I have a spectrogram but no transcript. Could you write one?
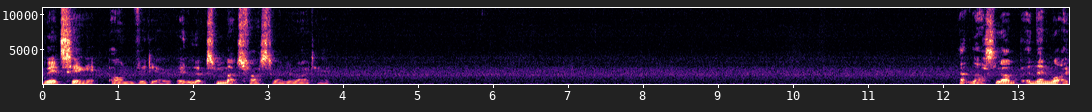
Weird seeing it on video. It looks much faster when you're riding it. that last lump and then what I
